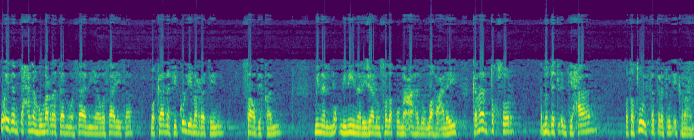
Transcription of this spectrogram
وإذا امتحنه مرة وثانية وثالثة وكان في كل مرة صادقا من المؤمنين رجال صدقوا ما عاهدوا الله عليه. كمان تقصر مدة الامتحان وتطول فترة الإكرام.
